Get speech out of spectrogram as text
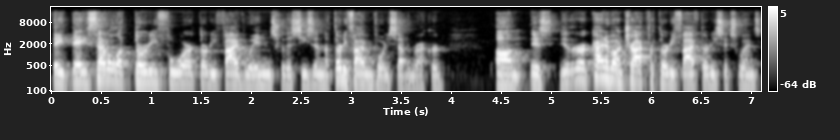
they they settle at 34 35 wins for the season a 35 and 47 record um is they're kind of on track for 35 36 wins.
